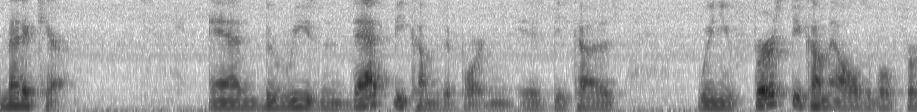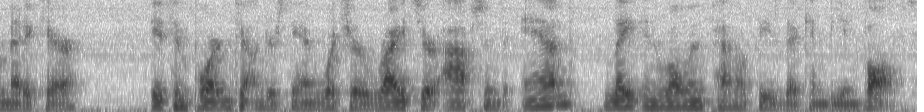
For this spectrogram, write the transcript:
Medicare. And the reason that becomes important is because when you first become eligible for Medicare, it's important to understand what your rights, your options, and late enrollment penalties that can be involved.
